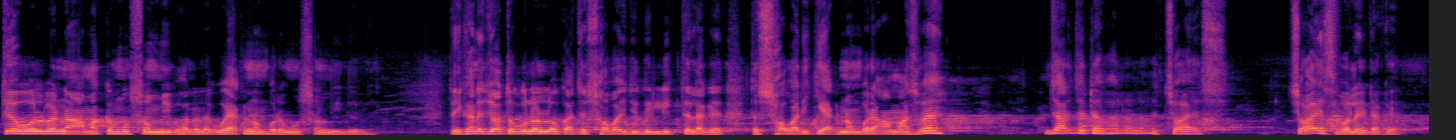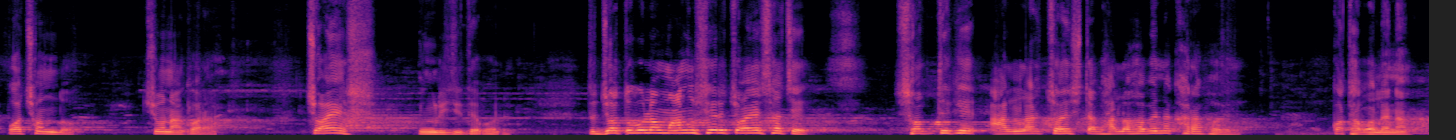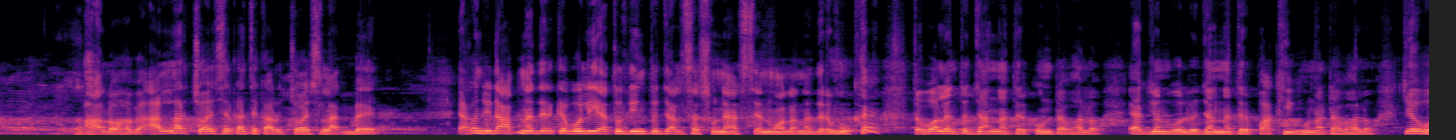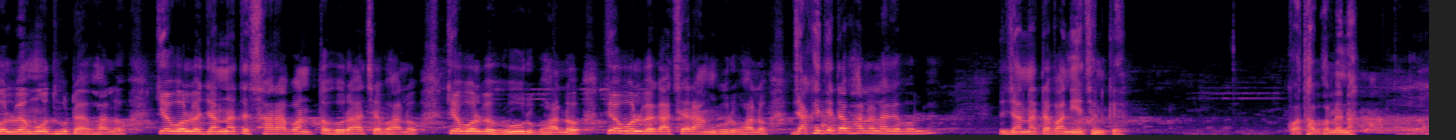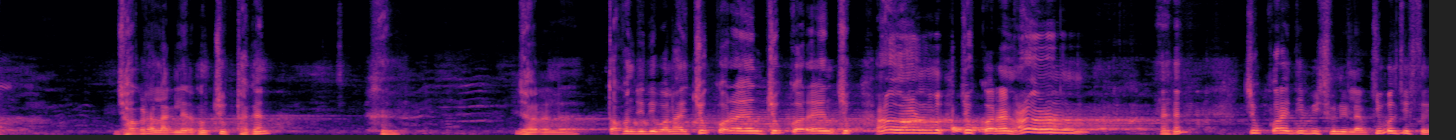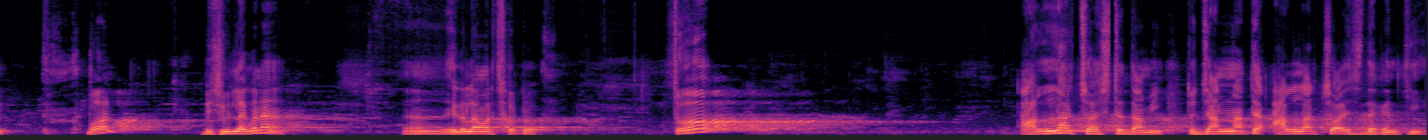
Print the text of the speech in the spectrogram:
কেউ বলবে, না, আমাকে মুসম্বি ভালো লাগে। ও এক নম্বরে মুসম্বি দেবে। তো এখানে যতগুলো লোক আছে, সবাই যদি লিখতে লাগে, তো সবারই কি এক নম্বরে আম আসবে? যার যেটা ভালো লাগে চয়েস চয়েস বলে এটাকে, পছন্দ, চোনা করা। চয়েস ইংরেজিতে বলে। তো যতগুলো মানুষের চয়েস আছে সব থেকে আল্লাহর চয়েসটা ভালো হবে না খারাপ হবে? কথা বলে না। ভালো হবে। আল্লাহর চয়েসের কাছে কারও চয়েস লাগবে? এখন যদি আপনাদেরকে বলি, এতদিন তো জালসা শুনে আসছেন মৌলানাদের মুখে, তো বলেন তো জান্নাতের কোনটা ভালো? একজন বলবে জান্নাতের পাখি ভুনাটা ভালো, কেউ বলবে মধুটা ভালো, কেউ বলবে জান্নাতের সারাবান তো হুরা আছে ভালো, কেউ বলবে হুর ভালো, কেউ বলবে গাছের আঙ্গুর ভালো, যাকে যেটা ভালো লাগে বলবে। জান্নাতটা বানিয়েছেন কে? কথা বলে না। ঝগড়া লাগলে এরকম চুপ থাকেন? লাগলে তখন যদি বলা হয় চুপ করেন চুপ করেন চুপ চুপ করেন চুপ করাই দিয়ে মিনিট লাগবে কী বলছিস তুই? বল। বিশ মিনিট লাগবে না? হ্যাঁ, এগুলো আমার ছোট। তো আল্লাহর চয়েসটা দামি। তো জান্নাতে আল্লাহর চয়েস দেখেন কি?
